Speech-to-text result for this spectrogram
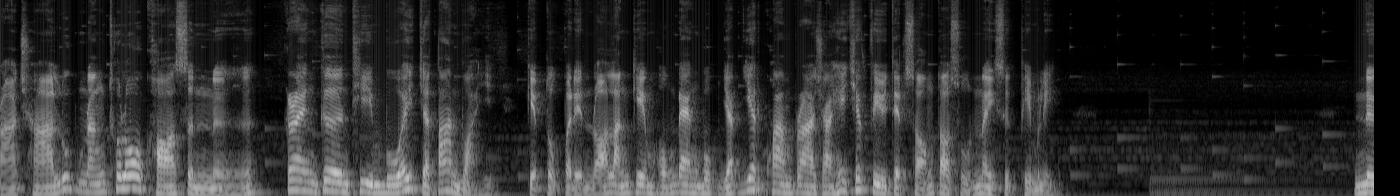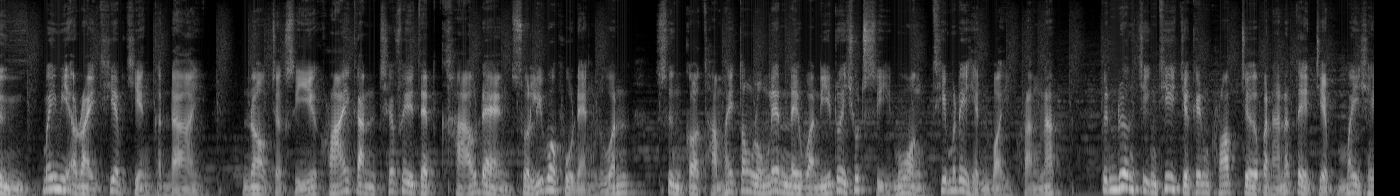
ราชาลูกหนังทั่วโลกขอเสนอ แกร่งเกินทีมบวยจะต้านไหว เก็บตกประเด็นร้อนหลังเกมหงแดงบุกยัดเยียดความราชาให้เชฟฟิลด์เจ็ด2ต่อ 0 ในศึกพรีเมียร์ลีก 1. ไม่มีอะไรเทียบเคียงกันได้ นอกจากสีคล้ายกันเชฟฟิลด์เต็ดขาวแดง ส่วนลิเวอร์พูลแดงล้วน ซึ่งก็ทำให้ต้องลงเล่นในวันนี้ด้วยชุดสีม่วงที่ไม่ได้เห็นบ่อยครั้งนัก เป็นเรื่องจริงที่เจอเกนครอปเจอปัญหานักเตะเจ็บไม่ใช่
